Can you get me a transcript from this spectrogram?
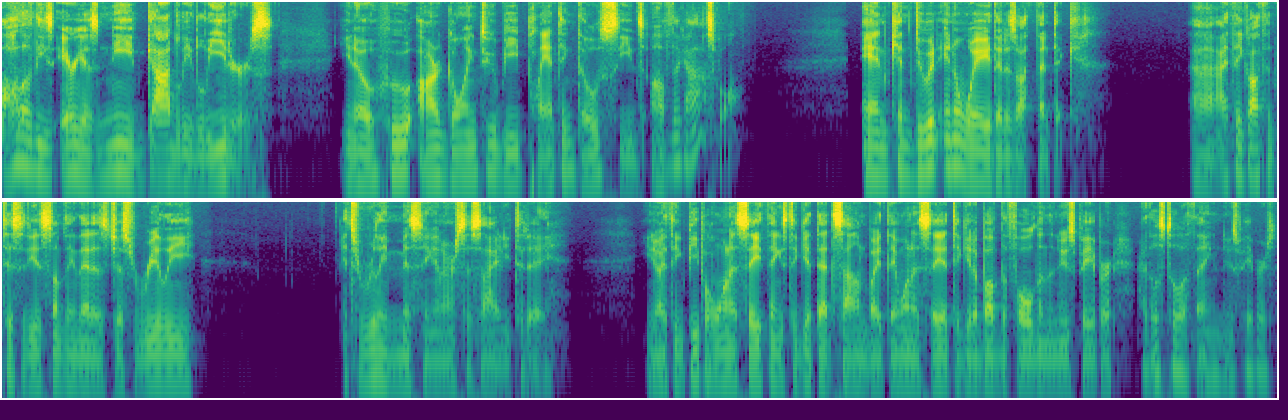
All of these areas need godly leaders, you know, who are going to be planting those seeds of the gospel and can do it in a way that is authentic. Uh, I think authenticity is something that is just really, it's really missing in our society today. You know, I think people want to say things to get that soundbite. They want to say it to get above the fold in the newspaper. Are those still a thing? Newspapers?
